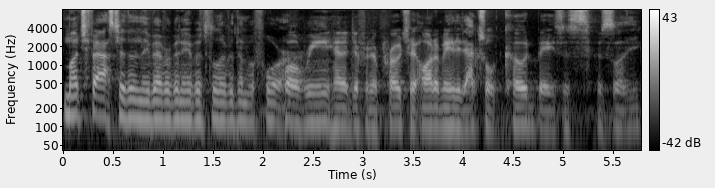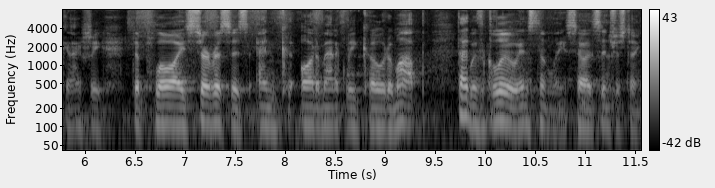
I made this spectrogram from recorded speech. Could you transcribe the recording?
much faster than they've ever been able to deliver them before. Well, Reen had a different approach. They automated actual code bases so that you can actually deploy services and automatically code them up That- with glue instantly. So it's interesting.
